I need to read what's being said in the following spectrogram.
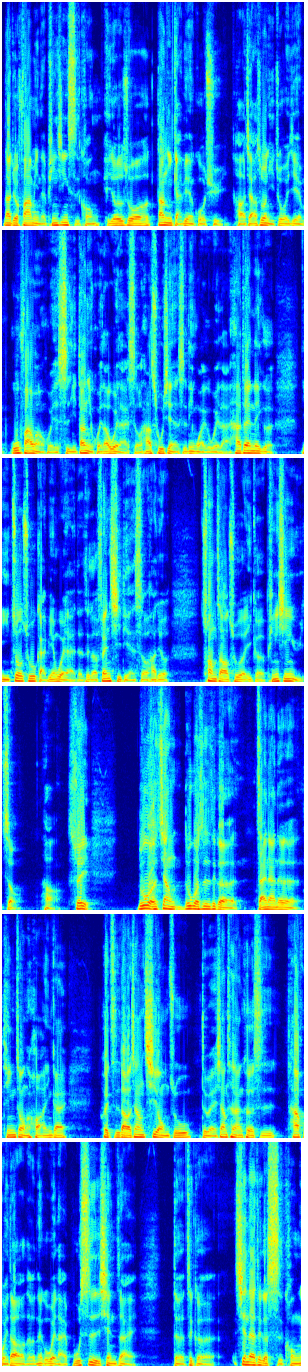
那就发明了平行时空。也就是说，当你改变了过去，好，假如说你做一件无法挽回的事情，当你回到未来的时候，它出现的是另外一个未来。它在那个你做出改变未来的这个分歧点的时候，它就创造出了一个平行宇宙。好，所以如果这样，如果是这个宅男的听众的话，应该会知道，像七龙珠，对不对？像特兰克斯，他回到的那个未来，不是现在的这个现在这个时空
